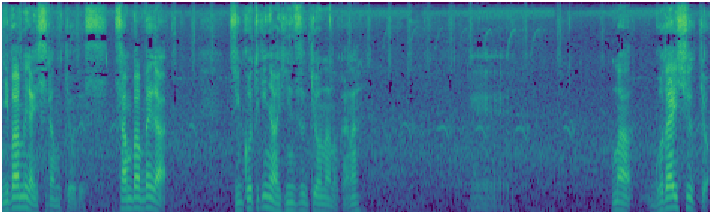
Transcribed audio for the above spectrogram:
2番目がイスラム教です。3番目が人工的にはヒンズー教なのかな。えー、まあ、五大宗教、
